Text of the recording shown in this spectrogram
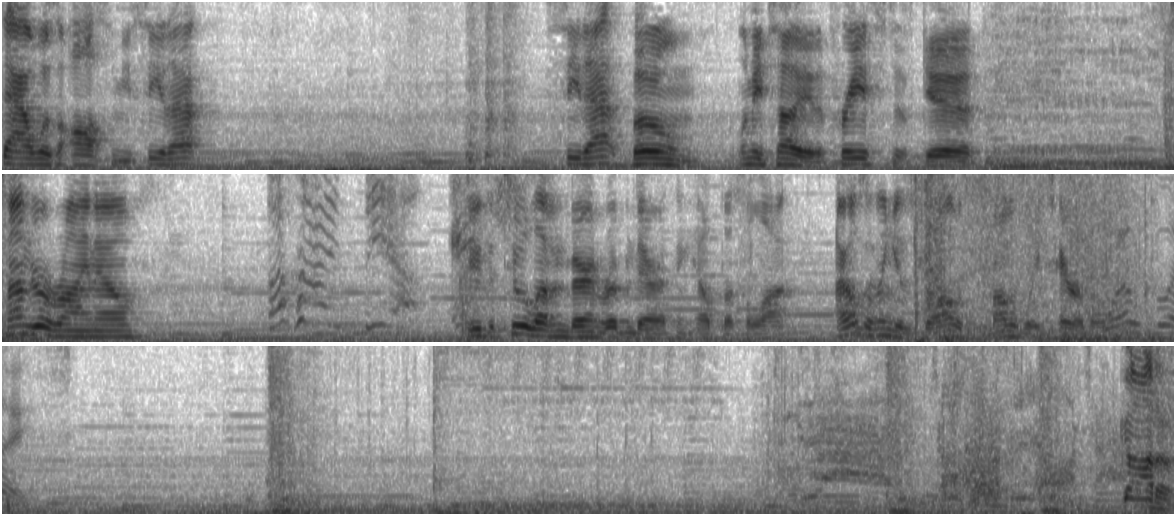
That was awesome. You see that? See that? Boom. Let me tell you, the priest is good. It's Tundra Rhino. Dude, the 211 Baron Rivendare I think helped us a lot. I also think his draw was probably terrible. Well played. Got him.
